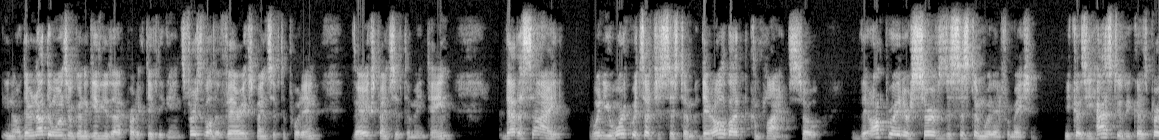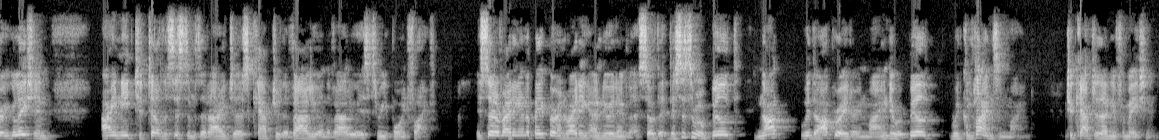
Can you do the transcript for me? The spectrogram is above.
you know they're not the ones who are going to give you that productivity gains. First of all they're very expensive to put in very expensive to maintain. That aside when you work with such a system they're all about compliance. So the operator serves the system with information because he has to because per regulation i need to tell the systems that i just capture the value and the value is 3.5 instead of writing on a paper and writing undo it in glass so the, the system were built not with the operator in mind they were built with compliance in mind to capture that information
